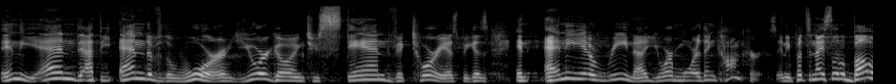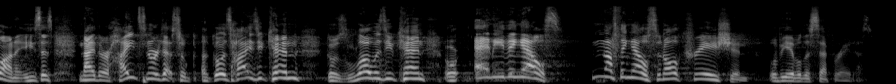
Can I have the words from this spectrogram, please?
in the end at the end of the war you're going to stand victorious because in any arena you're more than conquerors. And he puts a nice little bow on it. He says neither heights nor depths so uh, go as high as you can go as low as you can or anything else nothing else in all creation will be able to separate us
